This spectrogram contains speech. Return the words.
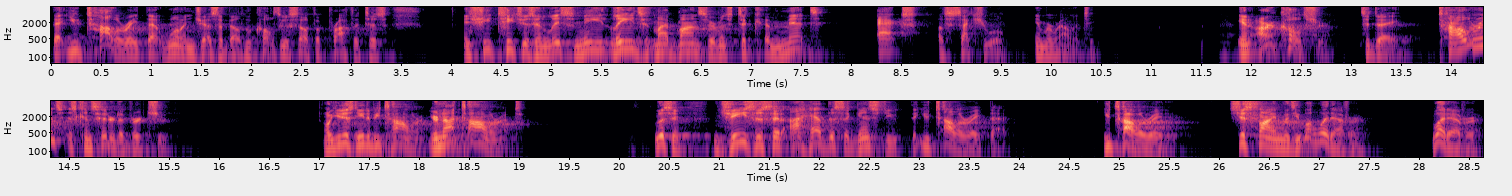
that you tolerate that woman, Jezebel, who calls herself a prophetess, and she teaches and leads, me, leads my bondservants to commit acts of sexual immorality. In our culture today, tolerance is considered a virtue. Oh, you just need to be tolerant. You're not tolerant. Listen, Jesus said, I have this against you that you tolerate that. You tolerate it. It's just fine with you. Well, whatever. Whatever.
